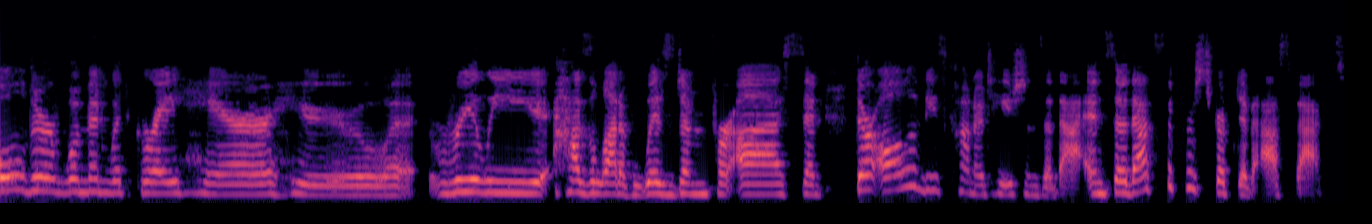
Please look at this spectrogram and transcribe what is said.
older woman with gray hair who really has a lot of wisdom for us. And there are all of these connotations of that. And so that's the prescriptive aspect.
